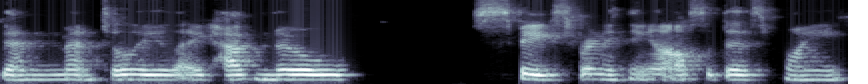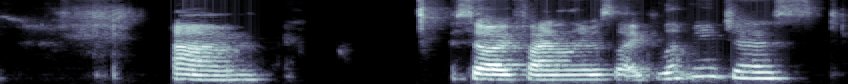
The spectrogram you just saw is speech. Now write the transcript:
and mentally like have no space for anything else at this point. Um, so I finally was like, let me just,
